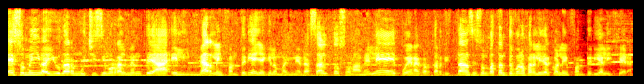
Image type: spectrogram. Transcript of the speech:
eso me iba a ayudar muchísimo realmente a eliminar la infantería, ya que los marines de asalto son a melee, pueden acortar distancias, son bastante buenos para lidiar con la infantería ligera.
